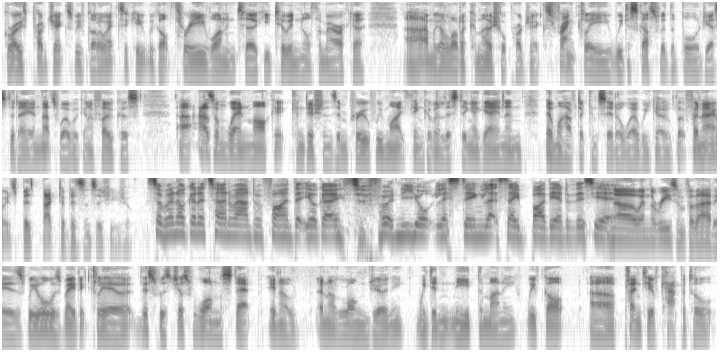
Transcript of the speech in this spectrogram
growth projects we've got to execute. We've got three, one in Turkey, two in North America, uh, and we've got a lot of commercial projects. Frankly, we discussed with the board yesterday, and that's where we're going to focus. Uh, as and when market conditions improve, we might think of a listing again, and then we'll have to consider where we go. But for now, it's back to business as usual. So we're not going to turn around and find that you're going to, for a New York listing, let's say by the end of this year. No, and the reason for that is we always made it clear this was just one step in a in a long journey. We didn't need the money. We've got uh, plenty of capital,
